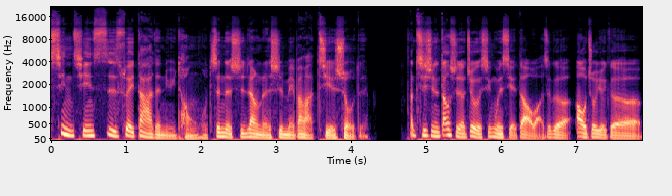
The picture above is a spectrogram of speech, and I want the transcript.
性侵四岁大的女童，我真的是让人是没办法接受的。那其实呢，当时呢就有个新闻写到啊，这个澳洲有一个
